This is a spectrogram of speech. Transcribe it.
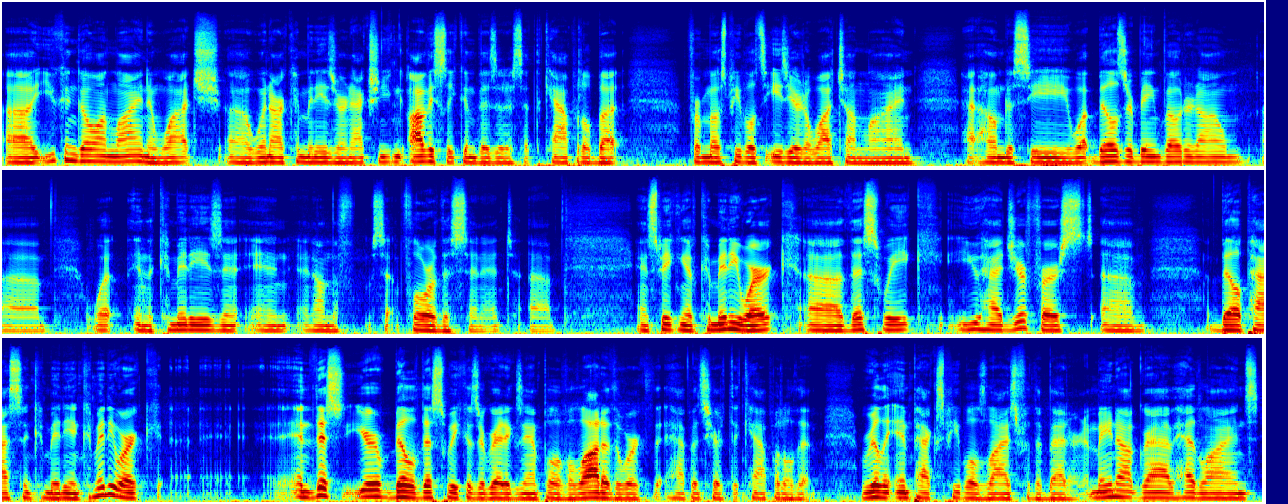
uh, you can go online and watch uh, when our committees are in action. You can obviously can visit us at the Capitol, but for most people, it's easier to watch online at home to see what bills are being voted on, uh, what in the committees and, and, and on the f- floor of the Senate. Uh, and speaking of committee work, uh, this week you had your first um, bill passed in committee. And committee work, and this your bill this week is a great example of a lot of the work that happens here at the Capitol that really impacts people's lives for the better. It may not grab headlines,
